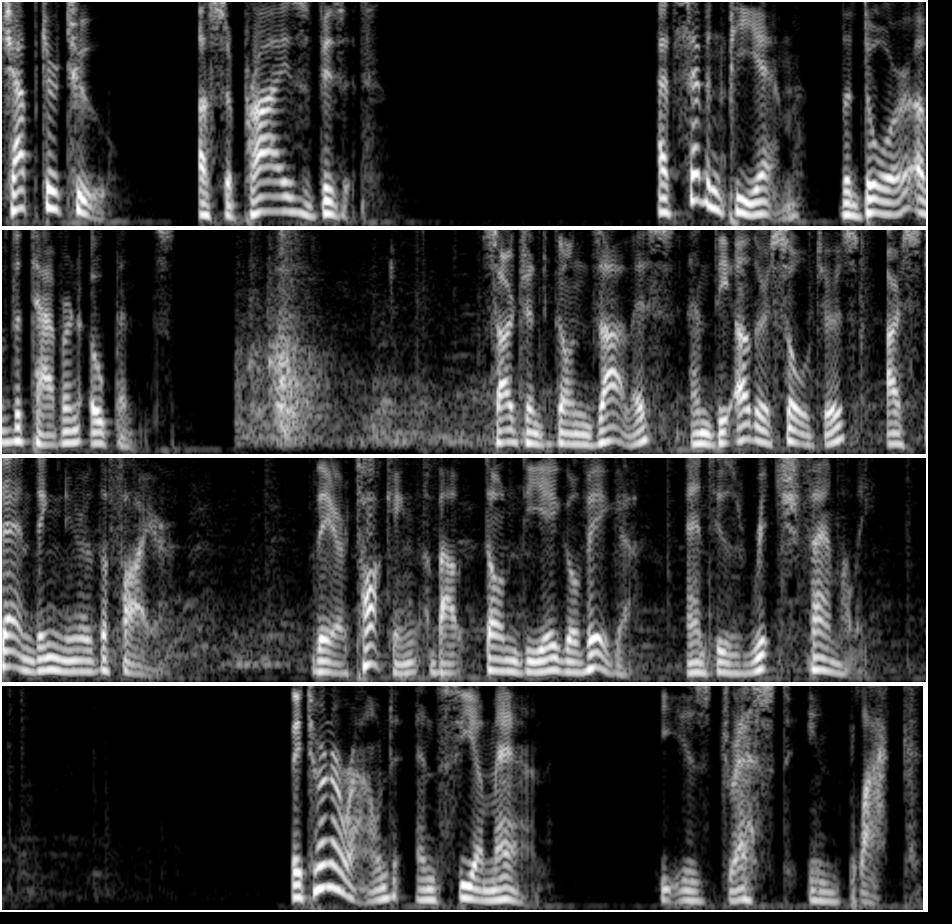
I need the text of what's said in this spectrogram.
Chapter 2 A Surprise Visit At 7 p.m., the door of the tavern opens. Sergeant Gonzales and the other soldiers are standing near the fire. They are talking about Don Diego Vega and his rich family. They turn around and see a man. He is dressed in black.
